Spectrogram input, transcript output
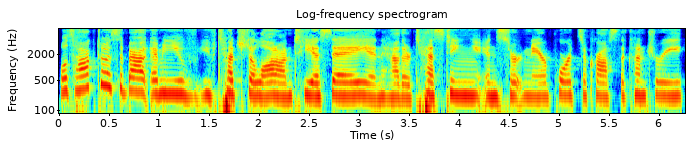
Well, talk to us about. I mean, you've you've touched a lot on TSA and how they're testing in certain airports across the country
